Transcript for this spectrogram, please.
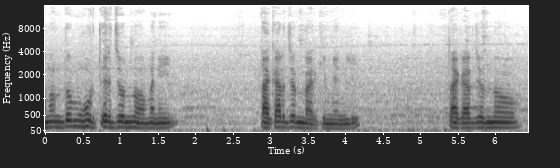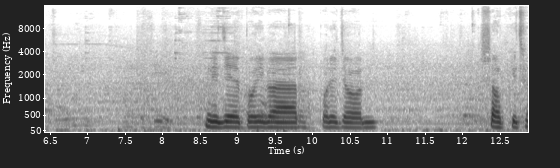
আনন্দ মুহূর্তের জন্য মানে টাকার জন্য আর কি মেনলি টাকার জন্য নিজের পরিবার, পরিজন সব কিছু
